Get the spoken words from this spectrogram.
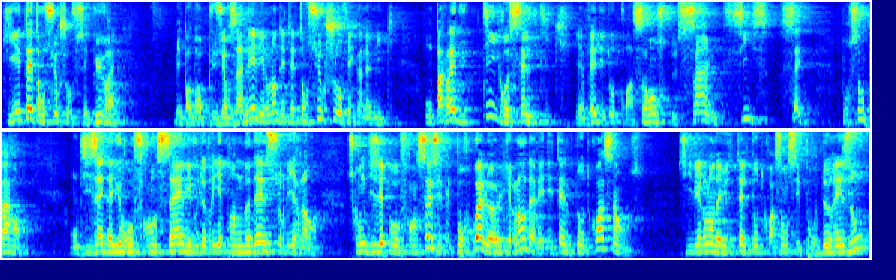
qui était en surchauffe, c'est plus vrai, mais pendant plusieurs années, l'Irlande était en surchauffe économique. On parlait du tigre celtique. Il y avait des taux de croissance de 5, 6, 7 par an. On disait d'ailleurs aux Français, mais vous devriez prendre modèle sur l'Irlande. Ce qu'on ne disait pas aux Français, c'était pourquoi l'Irlande avait des tels taux de croissance. Si l'Irlande a eu de tels taux de croissance, c'est pour deux raisons.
